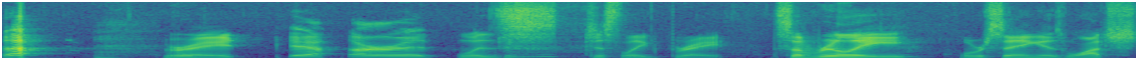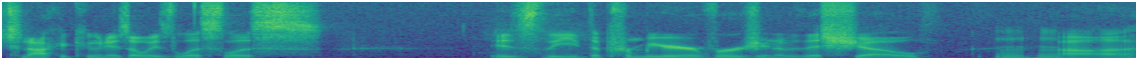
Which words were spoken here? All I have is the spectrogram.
right. Yeah, all right. was just like right. So really, what we're saying is, watch Tanaka-kun is always listless. Is the the premiere version of this show, uh,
